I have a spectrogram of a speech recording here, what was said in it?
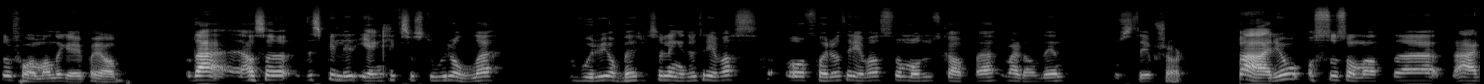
så får man det gøy på jobb. Og det, er, altså, det spiller egentlig ikke så stor rolle hvor du jobber, så lenge du trives. Og for å trives, så må du skape hverdagen din positiv sjøl. Så er det jo også sånn at uh, det er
